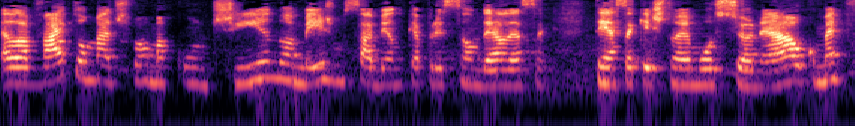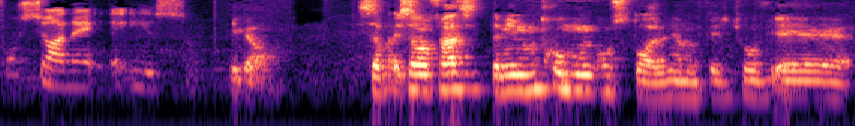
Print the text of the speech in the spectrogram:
ela vai tomar de forma contínua, mesmo sabendo que a pressão dela essa, tem essa questão emocional. Como é que funciona isso? Legal. Essa, é uma frase também muito comum em consultório, né, mano? Que a gente ouve. É...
